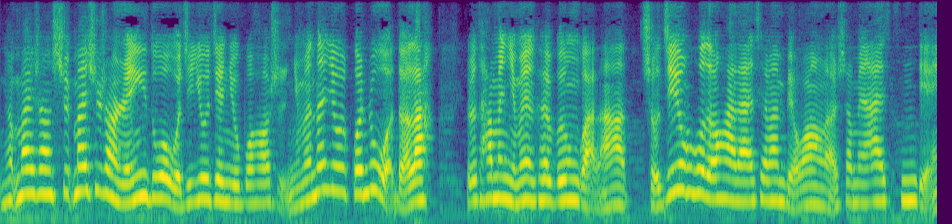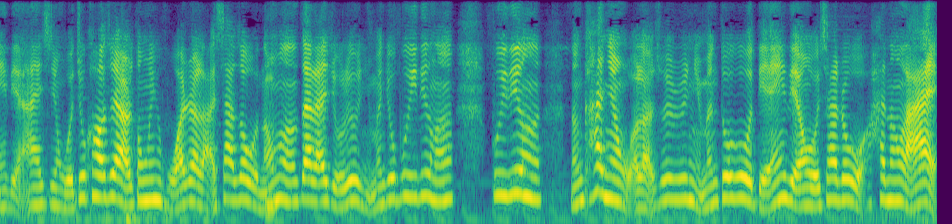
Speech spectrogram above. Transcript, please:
你看麦上序麦序上人一多，我这右键就不好使，你们那就关注我得了。就是他们，你们也可以不用管了啊。手机用户的话，大家千万别忘了上面爱心点一点爱心，我就靠这点东西活着了。下周我能不能再来九六，你们就不一定能不一定能看见我了。所以说你们多给我点一点，我下周我还能来。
